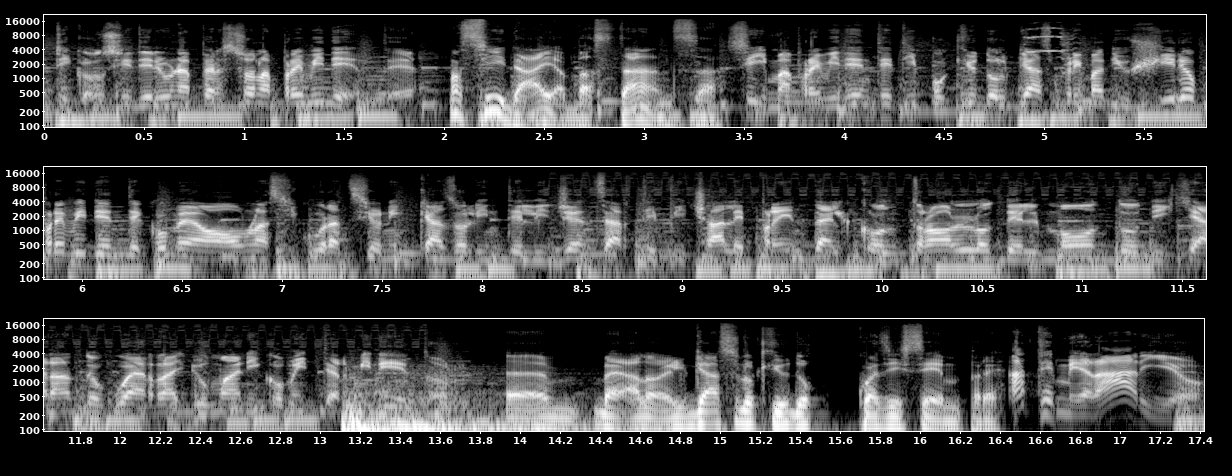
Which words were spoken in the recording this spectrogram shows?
Tu ti consideri una persona previdente? Ma sì, dai, abbastanza. Sì, ma previdente tipo chiudo il gas prima di uscire o previdente come ho un'assicurazione in caso l'intelligenza artificiale prenda il controllo del mondo dichiarando guerra agli umani come in Terminator? Eh, beh, allora, il gas lo chiudo quasi sempre. Ah, temerario!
